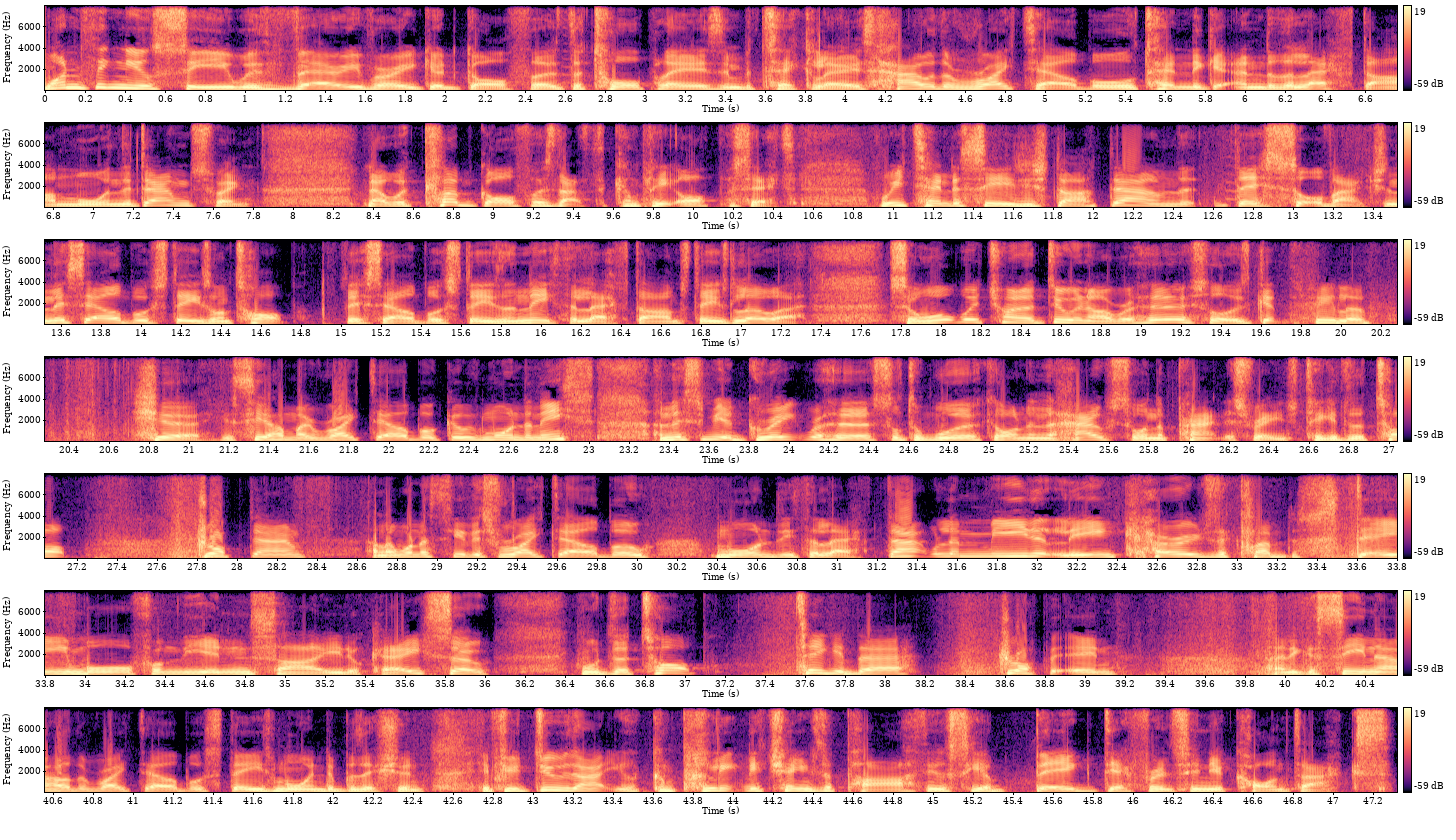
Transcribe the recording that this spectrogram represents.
One thing you'll see with very, very good golfers, the tour players in particular, is how the right elbow will tend to get under the left arm more in the downswing. Now with club golfers, that's the complete opposite. We tend to see as you start down that this sort of action, this elbow stays on top, this elbow stays underneath, the left arm stays lower. So what we're trying to do in our rehearsal is get the feel of here. You see how my right elbow goes more underneath? And this would be a great rehearsal to work on in the house or in the practice range. Take it to the top, drop down, and I want to see this right elbow more underneath the left. That will immediately encourage the club to stay more from the inside, okay? So go to the top, take it there, drop it in, and you can see now how the right elbow stays more into position. If you do that, you'll completely change the path. You'll see a big difference in your contacts.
